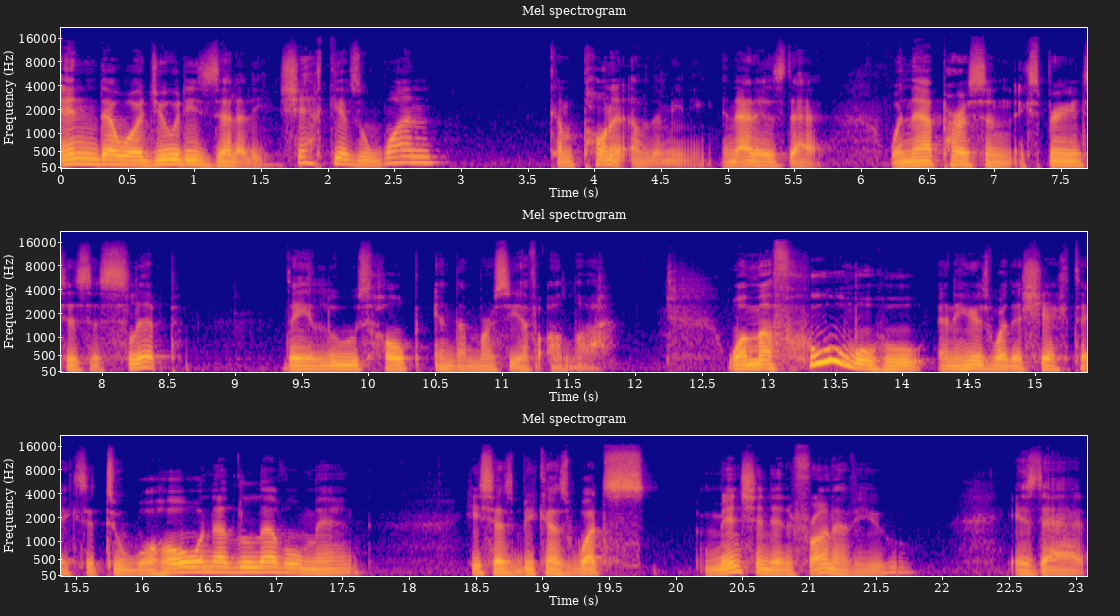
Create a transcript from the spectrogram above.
عند وجود الزلل. Sheikh gives one component of the meaning, and that is that when that person experiences a slip, they lose hope in the mercy of Allah. وَمَفْهُومُهُ And here's where the Sheikh takes it to a whole another level, man. He says, because what's mentioned in front of you is that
